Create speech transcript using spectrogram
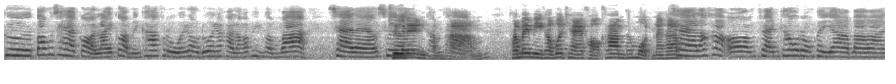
คือต้องแชร์ก่อนไลค์ก่อนเป็นค่าครูให้เราด้วยนะคะ แล้วก็พิมพ์คำว่าแชร์แล้วชื่อเล่นคำถาม ถ้าไม่มีคำว่าแชร์ขอข้ามทั้งหมดนะครับ แชร์แล้วค่ะออมแฟนเข้าโรงพยาบาล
